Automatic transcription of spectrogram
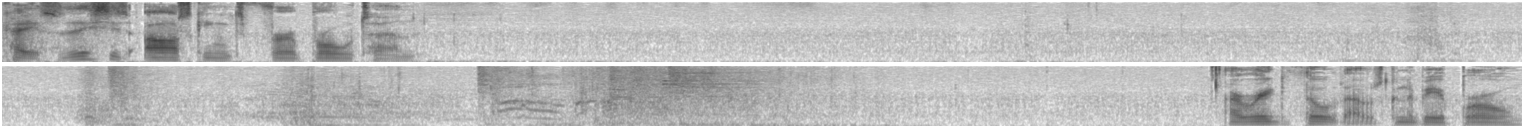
Okay, so this is asking for a brawl turn. I really thought that was going to be a brawl.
